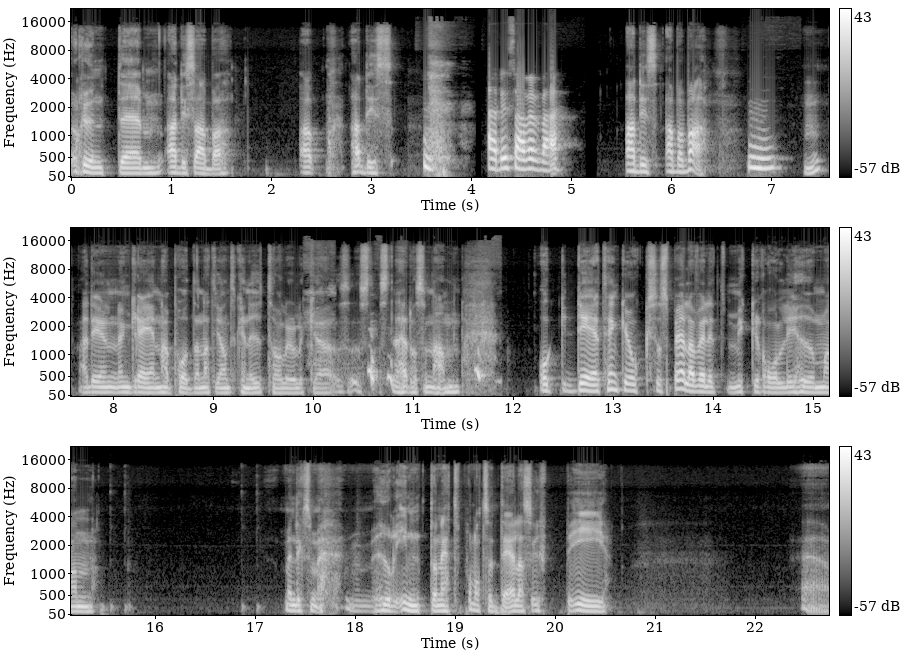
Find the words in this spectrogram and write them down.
runt eh, Addis Abba. Ab- Addis, Addis Abeba. Addis Ababa. Mm. Mm. Ja, det är en, en grej i den här podden att jag inte kan uttala olika städers namn. Och det tänker jag också spelar väldigt mycket roll i hur man... Men liksom hur internet på något sätt delas upp i... Eh,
